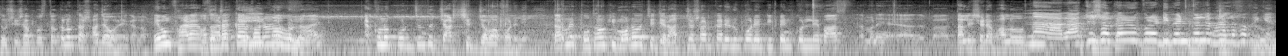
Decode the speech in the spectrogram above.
দোষী সাব্যস্ত করলেও তার সাজা হয়ে গেল। এবং ফারাক্কার ঘটনা হলো। এখনও পর্যন্ত চার্জশিট জমা পড়েনি। তার মানে কোথাও কি মনে হচ্ছে যে রাজ্য সরকারের উপরে ডিপেন্ড করলে বা মানে তাহলে সেটা ভালো হতো? না রাজ্য সরকারের উপরে ডিপেন্ড করলে ভালো হবে কেন?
